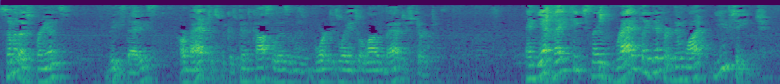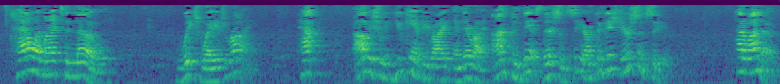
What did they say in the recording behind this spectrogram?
Some of those friends these days are Baptists because Pentecostalism has worked its way into a lot of Baptist churches. And yet they teach things radically different than what you teach. How am I to know which way is right? How, obviously, you can't be right and they're right. I'm convinced they're sincere. I'm convinced you're sincere. How do I know?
